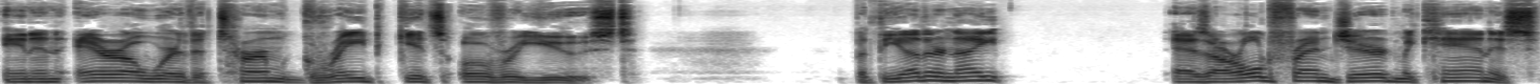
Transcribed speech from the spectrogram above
in an era where the term great gets overused. But the other night, as our old friend Jared McCann is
